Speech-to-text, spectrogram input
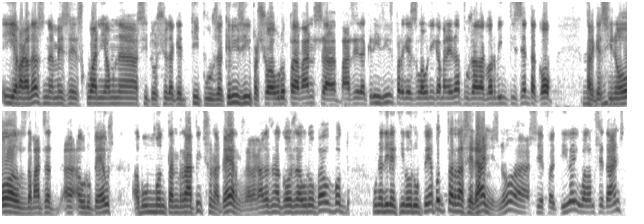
i a vegades només és quan hi ha una situació d'aquest tipus de crisi, per això Europa avança a base de crisis, perquè és l'única manera de posar d'acord 27 de cop, mm -hmm. perquè si no els debats europeus amb un món tan ràpid són eterns. A vegades una cosa europea pot, una directiva europea pot tardar 7 anys no? a ser efectiva, igual en 7 anys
